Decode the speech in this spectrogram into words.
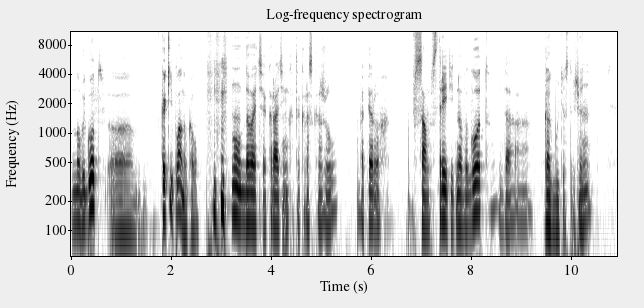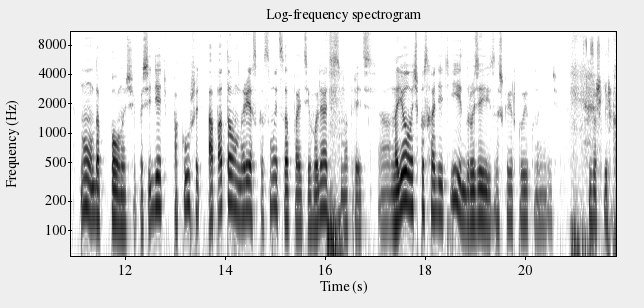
Новый год. э, Какие планы у кого? Ну, давайте кратенько так расскажу. Во-первых, сам встретить Новый год, да. Как будете встречать? М. Ну, до полночи посидеть, покушать, а потом резко смыться, пойти гулять, смотреть, э, на елочку сходить и друзей за шкирку и куда-нибудь. За шкирку.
